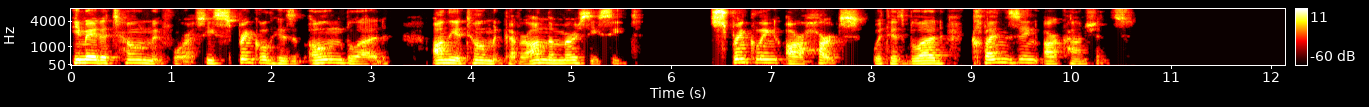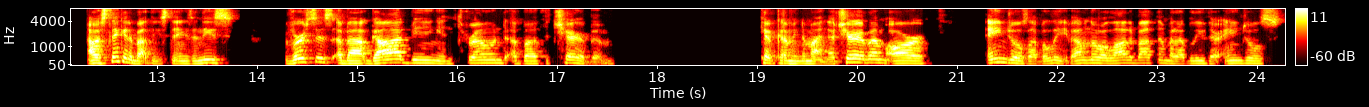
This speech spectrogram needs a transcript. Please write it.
he made atonement for us. He sprinkled his own blood on the atonement cover, on the mercy seat, sprinkling our hearts with his blood, cleansing our conscience. I was thinking about these things, and these verses about God being enthroned above the cherubim kept coming to mind. Now, cherubim are angels, I believe. I don't know a lot about them, but I believe they're angels,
